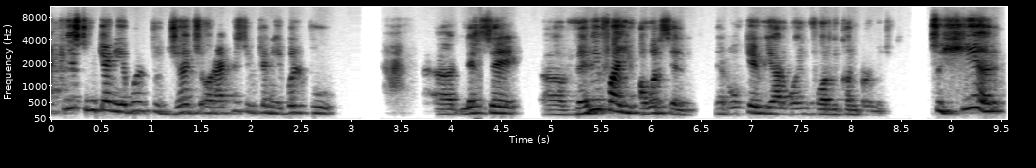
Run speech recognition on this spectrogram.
at least we can able to judge or at least we can able to, uh, let's say, uh, verify ourselves that, okay, we are going for the control measure. So here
